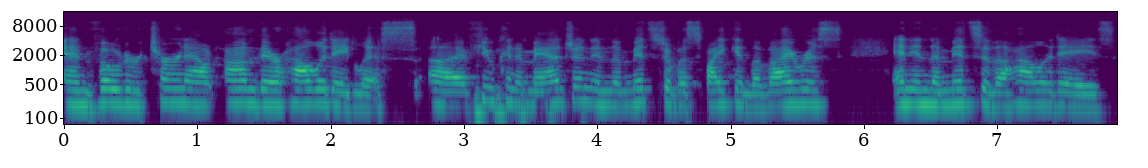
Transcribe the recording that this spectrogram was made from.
and voter turnout on their holiday lists. Uh, if you can imagine, in the midst of a spike in the virus and in the midst of the holidays,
